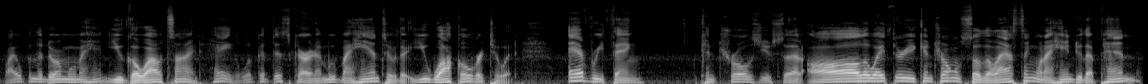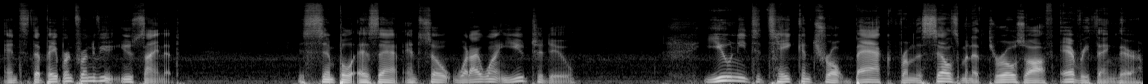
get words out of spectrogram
If I open the door and move my hand, you go outside. Hey, look at this car. And I move my hand to it. You walk over to it. Everything controls you so that all the way through you control. So the last thing, when I hand you the pen and the paper in front of you, you sign it. As simple as that. And so what I want you to do, you need to take control back from the salesman that throws off everything there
